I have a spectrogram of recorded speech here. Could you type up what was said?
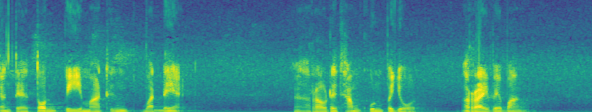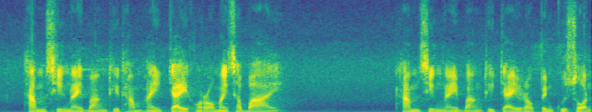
ตั้งแต่ต้นปีมาถึงวันเนี้ยเราได้ทำคุณประโยชน์อะไรไว้บ้าง ทำสิ่งไหนบ้างที่ทำให้ใจของเราไม่สบายทำสิ่งไหนบ้างที่ใจเราเป็นกุศล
